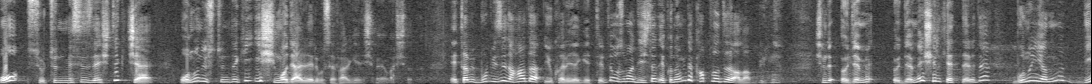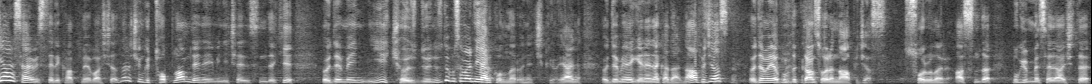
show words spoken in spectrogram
O sürtünmesizleştikçe onun üstündeki iş modelleri bu sefer gelişmeye başladı. E tabi bu bizi daha da yukarıya getirdi. O zaman dijital ekonomi de kapladığı alan. Şimdi ödeme ödeme şirketleri de bunun yanına diğer servisleri katmaya başladılar. Çünkü toplam deneyimin içerisindeki ödemeyi çözdüğünüzde bu sefer diğer konular öne çıkıyor. Yani ödemeye gelene kadar ne yapacağız? Ödeme yapıldıktan sonra ne yapacağız? soruları. Aslında bugün mesela işte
